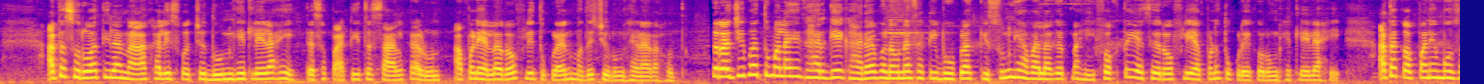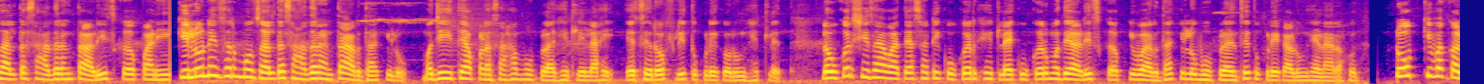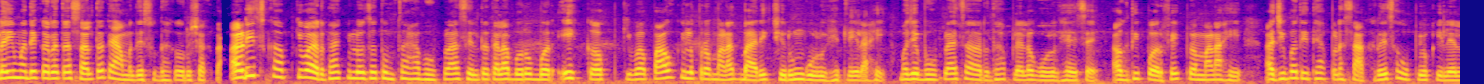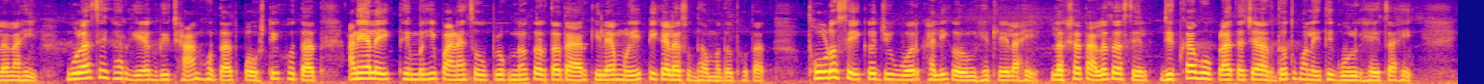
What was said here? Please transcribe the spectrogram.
आता सुरुवातीला नळाखाली स्वच्छ धुवून घेतलेला आहे. त्याचं पाठीचं साल काढून आपण याला रफली तुकड्यांमध्ये चिरून घेणार आहोत. तर अजिबात तुम्हाला हे घारगे घाऱ्या बनवण्यासाठी भोपळा किसून घ्यावा लागत नाही. फक्त याचे रफली आपण तुकडे करून घेतलेले आहे. आता कपाने मोजाल तर साधारणतः अडीच कप आणि किलोने जर मोजाल तर साधारणतः अर्धा किलो. म्हणजे इथे आपण असा हा भोपळा घेतलेला आहे. याचे रफली तुकडे करून घेतलेत. लवकर शिजावा. त्यासाठी कुकर घेतलाय. कुकरमध्ये अडीच कप किंवा अर्धा किलो भोपळ्यांचे तुकडे काढून घेणार आहोत. टोप किंवा कढईमध्ये करत असाल तर त्यामध्ये सुद्धा करू शकता. अडीच कप किंवा अर्धा किलो जर तुमचा हा भोपळा असेल तर त्याला बरोबर एक कप किंवा पाव किलो प्रमाणात बारीक चिरून गुळ घेतलेला आहे. म्हणजे भोपळ्याचा अर्ध आपल्याला गुळ घ्यायचा आहे. अगदी परफेक्ट प्रमाण आहे. अजिबात इथे आपण साखरेचा उपयोग केलेला नाही. गुळाचे घारगे अगदी छान होतात पौष्टिक होतात आणि याला एक थेंबही पाण्याचा उपयोग न करता तयार केल्यामुळे टिकायला सुद्धा मदत होतात. थोडंसं एकजीव वर खाली करून घेतलेलं आहे. लक्षात आलंच असेल जितका भोपळा त्याच्या अर्ध तुम्हाला इथे गुळ घ्यायचा आहे.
